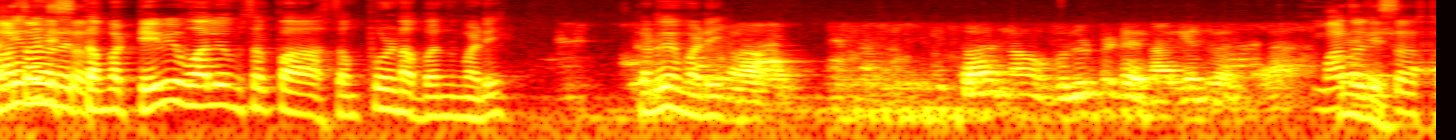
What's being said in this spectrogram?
ನಾಗೇಂದ್ರ. ತಮ್ಮ ಟಿವಿ ವಾಲ್ಯೂಮ್ ಸ್ವಲ್ಪ ಸಂಪೂರ್ಣ ಬಂದ್ ಮಾಡಿ. ಕಡಿಮೆ ಮಾಡಿ. ಸರ್ ನಾವು ಗುಂಡ್ಲುಪೇಟೆ ನಾಗೇಂದ್ರ ಅಂತ. ಮಾತಾಡಿ ಸರ್.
